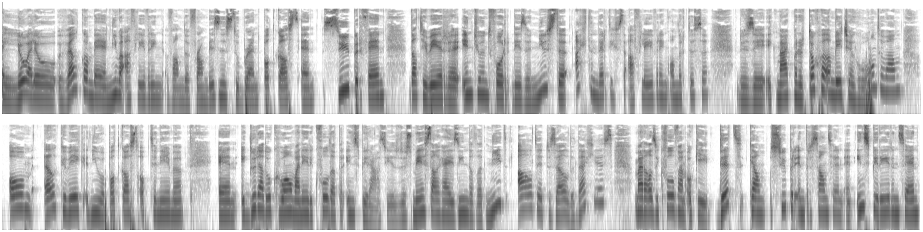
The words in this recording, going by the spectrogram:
Hallo, hallo. Welkom bij een nieuwe aflevering van de From Business to Brand podcast. En super fijn dat je weer eh, intuned voor deze nieuwste 38e aflevering ondertussen. Dus eh, ik maak me er toch wel een beetje een gewoonte van om elke week een nieuwe podcast op te nemen. En ik doe dat ook gewoon wanneer ik voel dat er inspiratie is. Dus meestal ga je zien dat het niet altijd dezelfde dag is. Maar als ik voel van oké, dit kan super interessant zijn en inspirerend zijn,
